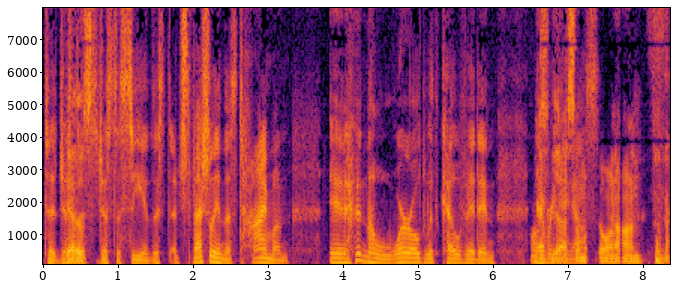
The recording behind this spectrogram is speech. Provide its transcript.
to just Yeah, to, just to see this especially in this time on in the world with covid and everything yeah, else something's going on.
